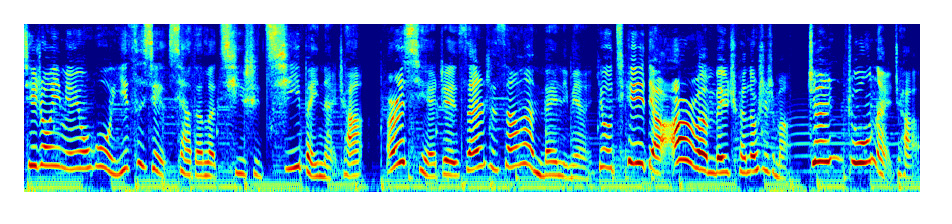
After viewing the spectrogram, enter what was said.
其中一名用户一次性下单了七十七杯奶茶，而且这三十三万杯里面有七点二万杯全都是什么珍珠奶茶。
